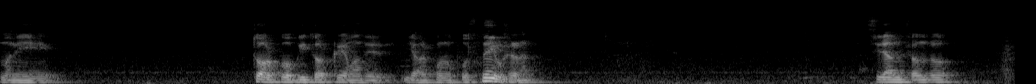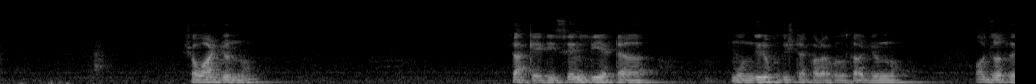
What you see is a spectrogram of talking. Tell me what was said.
মানে তর্ক বিতর্কে আমাদের যাওয়ার কোনো প্রশ্নই ওঠে না। শ্রীরামচন্দ্র সবার জন্য তাকে রিসেন্টলি একটা মন্দিরও প্রতিষ্ঠা করা হলো তার জন্য। অযোধ্যা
